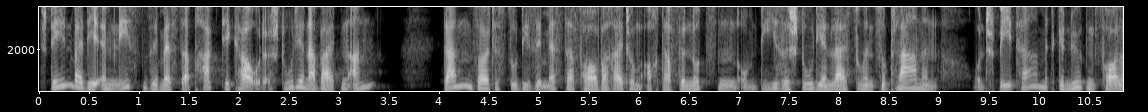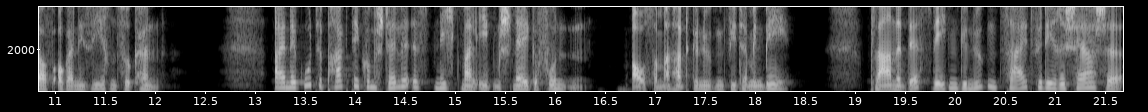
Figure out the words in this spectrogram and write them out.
Stehen bei dir im nächsten Semester Praktika oder Studienarbeiten an? Dann solltest du die Semestervorbereitung auch dafür nutzen, um diese Studienleistungen zu planen und später mit genügend Vorlauf organisieren zu können. Eine gute Praktikumstelle ist nicht mal eben schnell gefunden, außer man hat genügend Vitamin B. Plane deswegen genügend Zeit für die Recherche,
